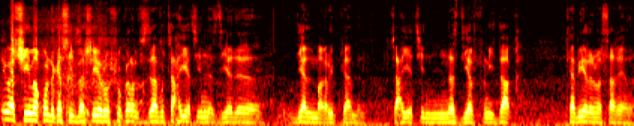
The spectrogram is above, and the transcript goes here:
أيوا هادشي ما نقول لك السي بشير وشكرا بزاف وتحياتي للناس ديال ديال المغرب كامل تحياتي للناس ديال الفنيدق كبيرا وصغيرا.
